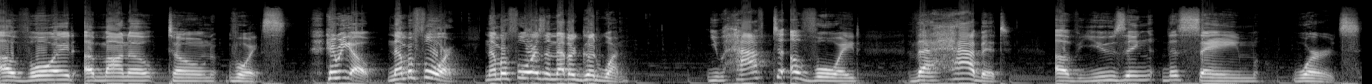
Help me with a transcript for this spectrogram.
avoid a monotone voice. Here we go. Number four. Number four is another good one. You have to avoid the habit of using the same words.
